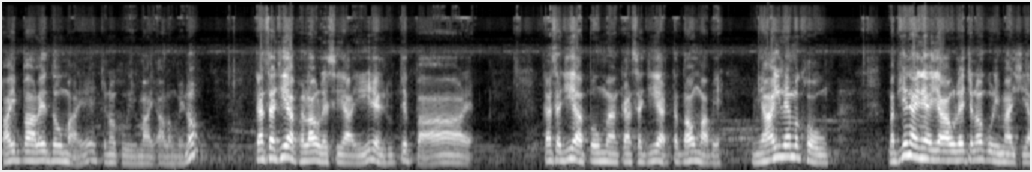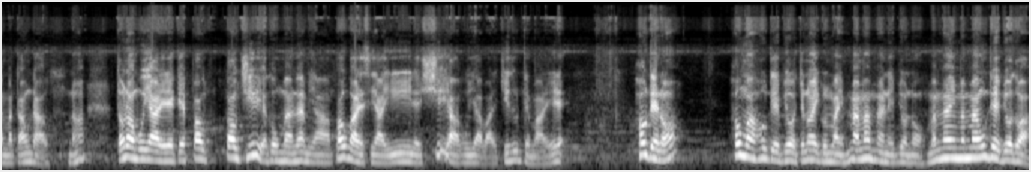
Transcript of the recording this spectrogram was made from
ဘိုင်ပါလဲသုံးပါတယ်ကျွန်တော်ကိုရီမကြီးအားလုံးပဲเนาะကန်ဆာကြီးကဘယ်လောက်လဲဆရာကြီးတဲ့လူတစ်ပါတဲ့ကန်ဆာကြီးကပုံမှန်ကန်ဆာကြီးက1000ပါပဲအများကြီးလည်းမခေါ်ဘူးမဖြစ်နိုင်တဲ့အရာကိုလည်းကျွန်တော်ကိုရီမကြီးရှိရမတောင်းတာဘူးเนาะ3000ပို့ရတယ်တဲ့ကဲပေါက်ပေါက်ကြီးတွေအကုန်မှန်သမ်းဗျာပေါက်ပါတယ်ဆရာကြီးတဲ့800ပို့ရပါတယ်ကျေးဇူးတင်ပါတယ်တဲ့ ဟုတ်တယ်နော်ဟုတ်မှဟုတ်တယ်ပြောကျွန်တော်ရဲ့ grammar မှန်မှမှန်တယ်ပြောနော်မမှန်မမှန်ဦးတဲ့ပြောသွား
